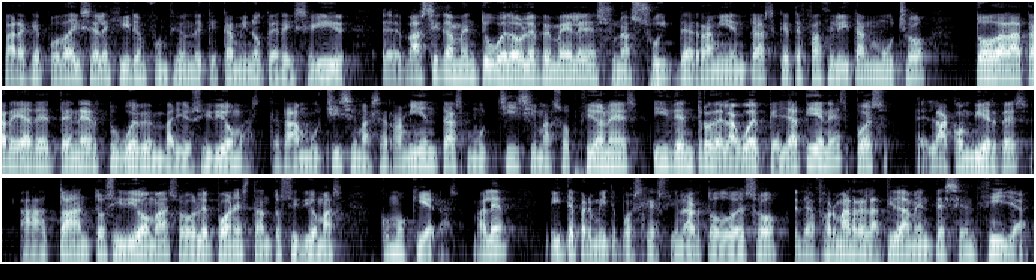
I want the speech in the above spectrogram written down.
para que podáis elegir en función de qué camino queréis seguir. Eh, básicamente WPML es una suite de herramientas que te facilitan mucho toda la tarea de tener tu web en varios idiomas. Te da muchísimas herramientas, muchísimas opciones y dentro de la web que ya tienes, pues eh, la conviertes a tantos idiomas o le pones tantos idiomas como quieras, ¿vale? Y te permite pues gestionar todo eso de forma relativamente sencilla.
